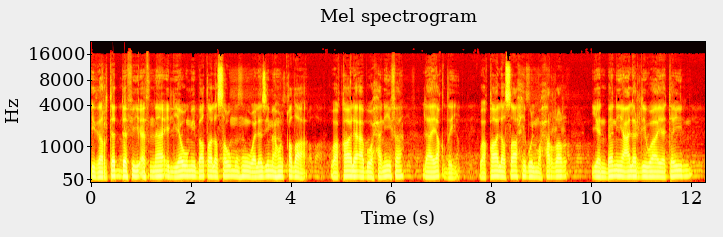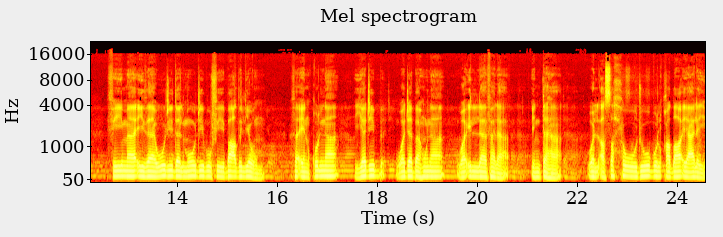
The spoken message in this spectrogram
إذا ارتد في أثناء اليوم بطل صومه ولزمه القضاء وقال أبو حنيفة لا يقضي وقال صاحب المحرر ينبني على الروايتين فيما إذا وجد الموجب في بعض اليوم فإن قلنا يجب وجب هنا وإلا فلا انتهى. والأصح وجوب القضاء عليه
